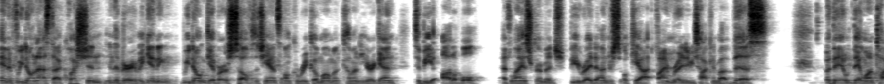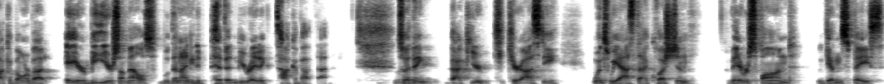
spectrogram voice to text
And if we don't ask that question in the very beginning, we don't give ourselves a chance, Uncle Rico moment coming here again, to be audible at line scrimmage, be ready to understand, okay, if I'm ready to be talking about this, but they, they want to talk about more about A or B or something else, well, then I need to pivot and be ready to talk about that. Mm-hmm. So I think back to your curiosity, once we ask that question, they respond, we give them space,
